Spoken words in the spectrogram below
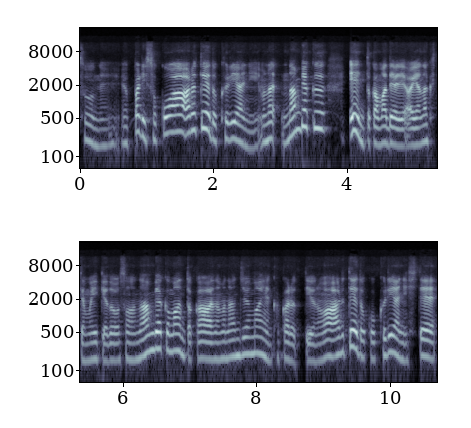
そうね。やっぱりそこはある程度クリアにま何百円とかまではやらなくてもいいけどその何百万とかまあ何十万円かかるっていうのはある程度こうクリアにして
